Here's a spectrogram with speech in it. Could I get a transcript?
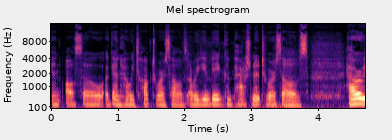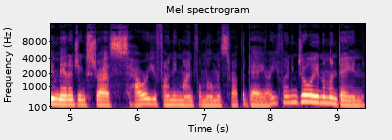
and also, again, how we talk to ourselves. Are we being compassionate to ourselves? How are we managing stress? How are you finding mindful moments throughout the day? Are you finding joy in the mundane?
